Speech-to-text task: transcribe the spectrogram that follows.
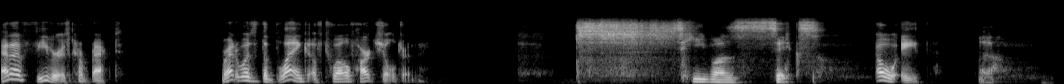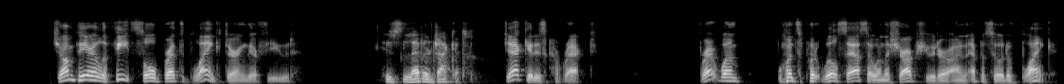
Had a fever is correct. Brett was the blank of 12 Hart children. He was six. Oh, eighth. Yeah. Jean Pierre Lafitte sold Bret's blank during their feud. His leather jacket. Jacket is correct. Bret one, once put Will Sasso in the sharpshooter on an episode of Blank.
